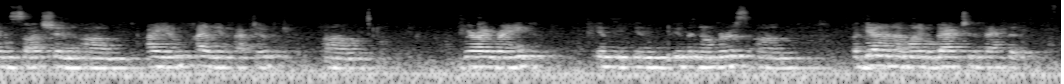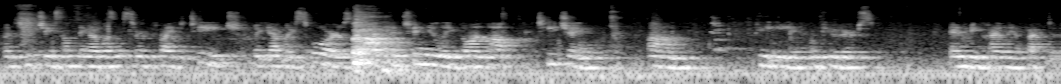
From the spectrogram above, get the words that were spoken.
and such, and, um, I am highly effective. Um, where I rank in, in, in the numbers, um, again, I wanna go back to the fact that I'm teaching something I wasn't certified to teach, but yet my scores have continually gone up teaching, um, PE and computers and being highly effective.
